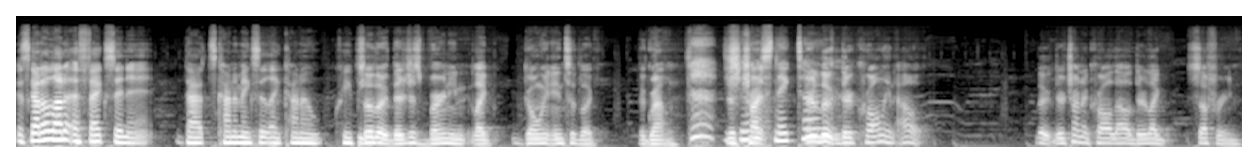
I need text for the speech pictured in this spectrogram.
It's got a lot of effects in it. That's kind of makes it like kind of creepy. So look, they're just burning, like going into like the ground. Just she have try- a snake They're look, they're crawling out. Look, they're trying to crawl out. They're like suffering.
